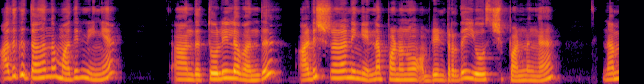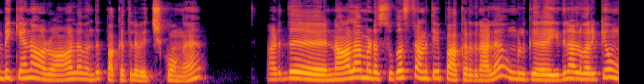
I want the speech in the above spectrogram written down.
அதுக்கு தகுந்த மாதிரி நீங்கள் அந்த தொழிலை வந்து அடிஷ்னலாக நீங்கள் என்ன பண்ணணும் அப்படின்றத யோசித்து பண்ணுங்கள் நம்பிக்கையான ஒரு ஆளை வந்து பக்கத்தில் வச்சுக்கோங்க. அடுத்து நாலாம் இட சுகஸ்தானத்தையும் பார்க்கறதுனால உங்களுக்கு இது நாள் வரைக்கும்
